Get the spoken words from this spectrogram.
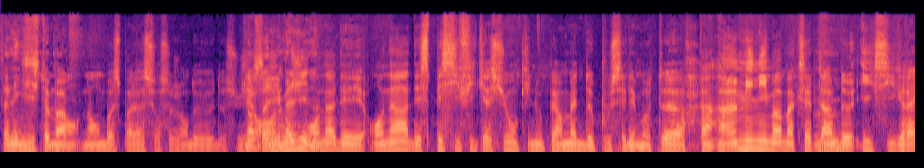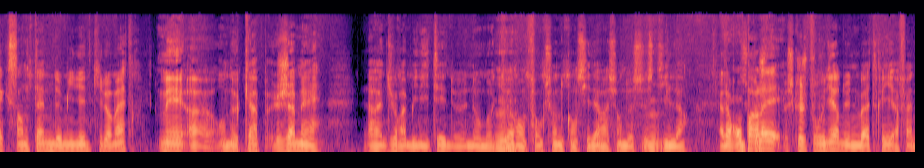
Ça n'existe pas. Non, non, on bosse pas là sur ce genre de, de sujet. Non, ça, j'imagine. On a des, on a des spécifications qui nous permettent de pousser les moteurs à un minimum acceptable Mhm. de x, y centaines de milliers de kilomètres, mais euh, on ne capte jamais la durabilité de nos moteurs Mhm. en fonction de considérations de ce Mhm. style-là. Alors, on Ce que parlait. je- Ce que je peux vous dire d'une batterie, enfin,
